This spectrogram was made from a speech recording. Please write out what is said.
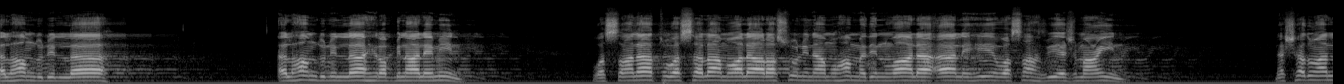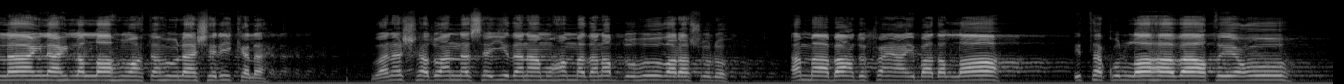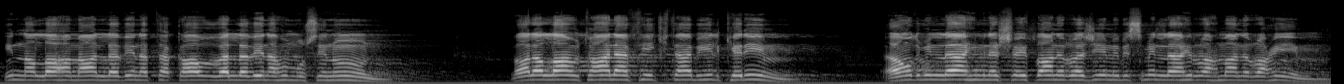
الحمد لله الحمد لله رب العالمين والصلاة والسلام على رسولنا محمد وعلى آله وصحبه أجمعين. نشهد أن لا إله إلا الله وحده لا شريك له ونشهد أن سيدنا محمدا عبده ورسوله. أما بعد فيا عباد الله اتقوا الله وأطيعوه. إن الله مع الذين اتقوا والذين هم محسنون قال الله تعالى في كتابه الكريم أعوذ بالله من الشيطان الرجيم بسم الله الرحمن الرحيم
